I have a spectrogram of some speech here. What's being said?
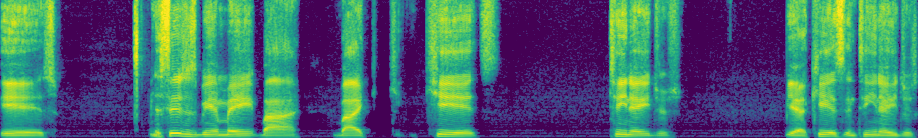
is decisions being made by by kids, teenagers, yeah, kids and teenagers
